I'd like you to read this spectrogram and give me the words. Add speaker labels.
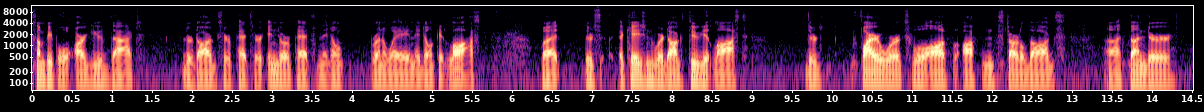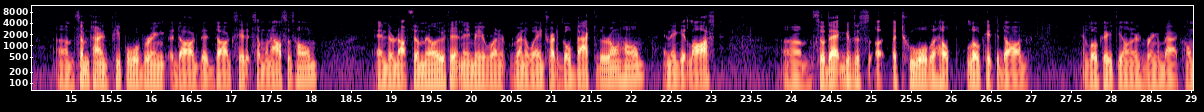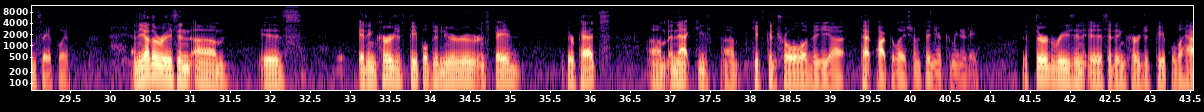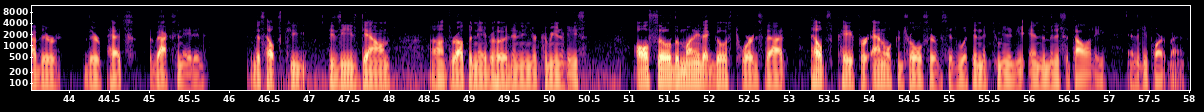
Speaker 1: Some people argue that their dogs or pets are indoor pets and they don't run away and they don't get lost. But there's occasions where dogs do get lost. There's fireworks will often startle dogs, uh, thunder. Um, sometimes people will bring a dog that dogs sit at someone else's home and they're not familiar with it and they may run, run away and try to go back to their own home and they get lost. Um, so that gives us a, a, tool to help locate the dog and locate the owner and bring them back home safely. And the other reason um, is it encourages people to neuter and spay their pets um, and that keeps, uh, keeps control of the uh, pet population within your community. The third reason is it encourages people to have their, their pets vaccinated. This helps keep disease down uh, throughout the neighborhood and in your communities. Also, the money that goes towards that helps pay for animal control services within the community and the municipality and the department.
